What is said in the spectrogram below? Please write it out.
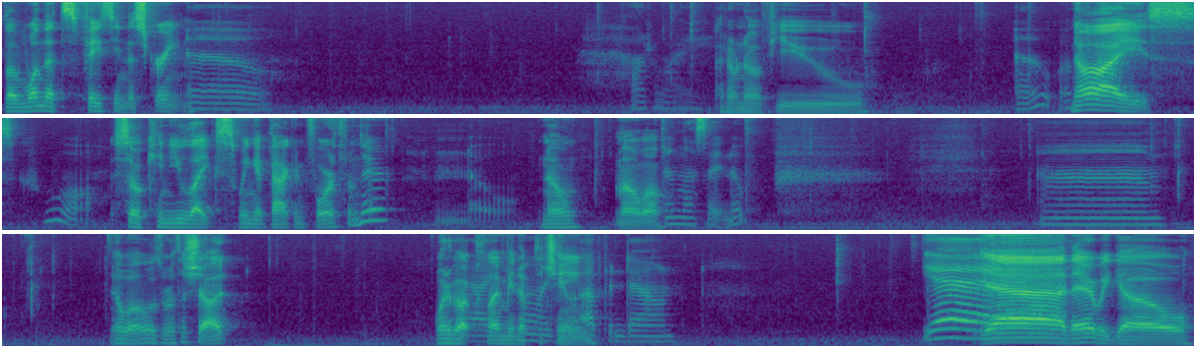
the one that's facing the screen. Oh. How do I? I don't know if you Oh, okay. Nice. Cool. So can you like swing it back and forth from there? No. No. Oh well. Unless I nope. Um. Oh well, it was worth a shot. What about yeah, climbing up the chain? Up and down. Yeah. Yeah, there we go.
